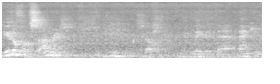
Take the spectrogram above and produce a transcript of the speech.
Beautiful summary. So, we'll leave it at that. Thank you.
